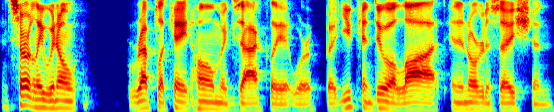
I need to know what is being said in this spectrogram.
And certainly, we don't replicate home exactly at work, but you can do a lot in an organization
